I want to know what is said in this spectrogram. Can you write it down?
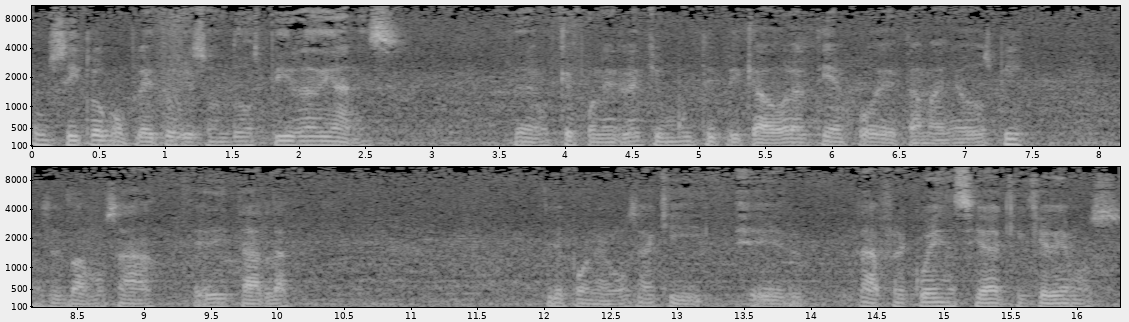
un ciclo completo que son 2 pi radianes tenemos que ponerle aquí un multiplicador al tiempo de tamaño 2 pi entonces vamos a editarla. Le ponemos aquí la frecuencia que queremos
